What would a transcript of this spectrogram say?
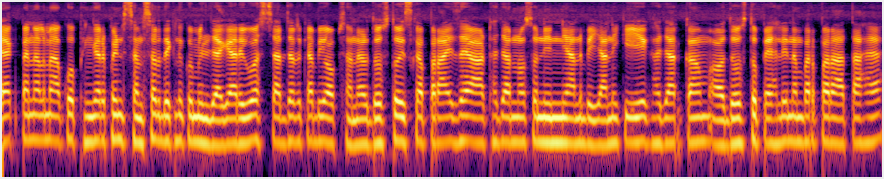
बैक पैनल में आपको फिंगरप्रिंट सेंसर देखने को मिल जाएगा। रिवर्स चार्जर का भी ऑप्शन है। दोस्तों, इसका प्राइस है आठ हज़ार नौ सौ निन्यानवे, यानी कि एक हज़ार कम। और दोस्तों, पहले नंबर पर आता है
